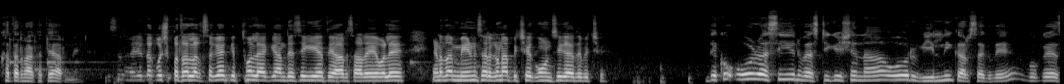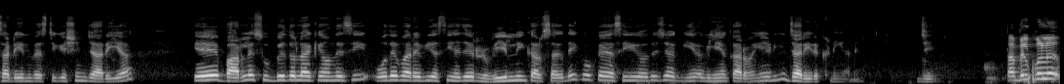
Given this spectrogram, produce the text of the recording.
ਖਤਰਨਾਕ ਹਥਿਆਰ ਨੇ। ਸਰ ਹਜੇ ਤਾਂ ਕੁਝ ਪਤਾ ਲੱਗ ਸਕਿਆ ਕਿੱਥੋਂ ਲੈ ਕੇ ਆਉਂਦੇ ਸੀਗੇ ਹਥਿਆਰ ਸਾਰੇ ਇਹ ਵਾਲੇ? ਇਹਨਾਂ ਦਾ ਮੇਨ ਸਰਗਣਾ ਪਿੱਛੇ ਕੌਣ ਸੀਗਾ ਇਹਦੇ ਪਿੱਛੇ? ਦੇਖੋ ਉਹ ਅਸੀਂ ਇਨਵੈਸਟੀਗੇਸ਼ਨ ਆ ਉਹ ਰਿਵੀਲ ਨਹੀਂ ਕਰ ਸਕਦੇ ਕਿਉਂਕਿ ਸਾਡੀ ਇਨਵੈਸਟੀਗੇਸ਼ਨ ਜਾਰੀ ਆ। ਇਹ ਬਾਹਰਲੇ ਸੂਬੇ ਤੋਂ ਲੈ ਕੇ ਆਉਂਦੇ ਸੀ ਉਹਦੇ ਬਾਰੇ ਵੀ ਅਸੀਂ ਹਜੇ ਰਿਵੀਲ ਨਹੀਂ ਕਰ ਸਕਦੇ ਕਿਉਂਕਿ ਅਸੀਂ ਉਹਦੇ 'ਚ ਅੱਗੇ- ਅਗਲੀਆਂ ਕਾਰਵਾਈਆਂ ਜਿਹੜੀਆਂ ਜਾਰੀ ਰੱਖਣੀਆਂ ਨੇ। ਜੀ। ਤਾਂ ਬਿਲਕੁਲ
